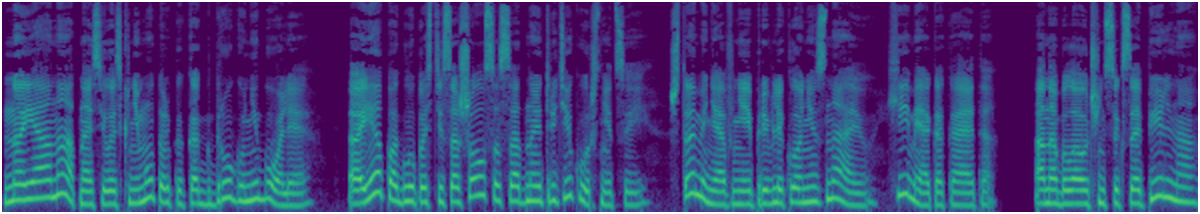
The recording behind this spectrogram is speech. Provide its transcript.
Но и она относилась к нему только как к другу, не более. А я по глупости сошелся с одной третьекурсницей. Что меня в ней привлекло, не знаю. Химия какая-то. Она была очень сексапильна,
